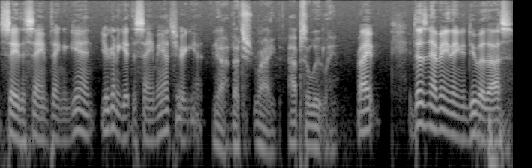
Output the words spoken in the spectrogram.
say the same thing again, you're going to get the same answer again, Yeah, that's right. Absolutely. right? It doesn't have anything to do with us.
